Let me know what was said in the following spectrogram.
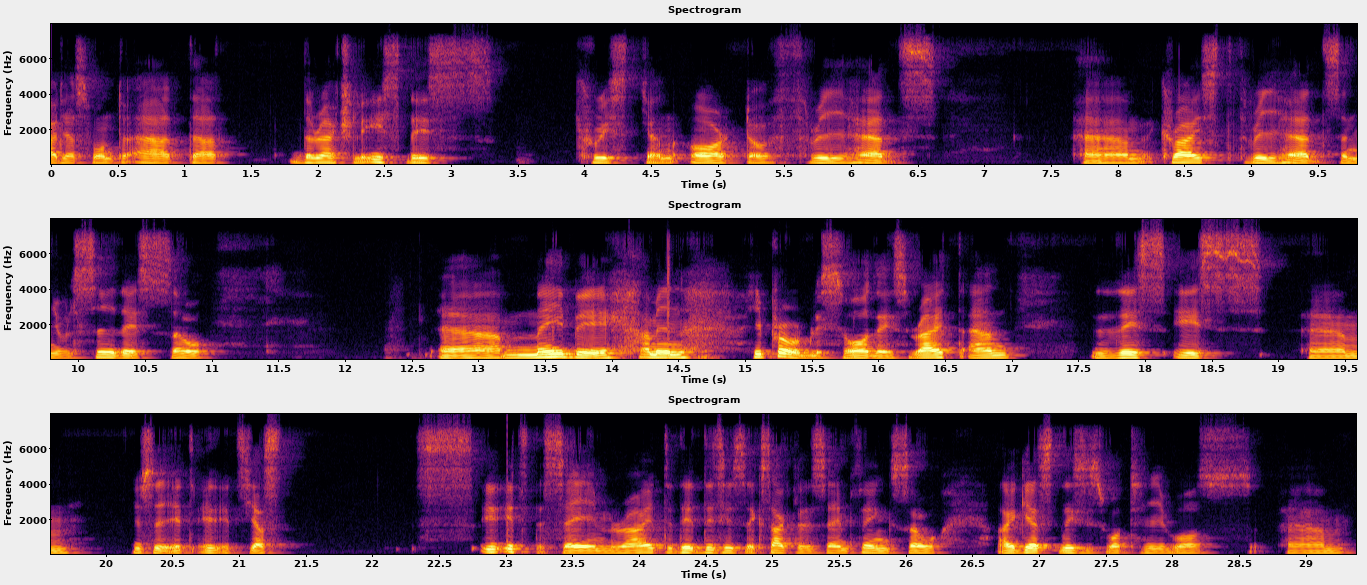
I just want to add that there actually is this Christian art of three heads, um, Christ three heads, and you will see this. So uh, maybe, I mean, he probably saw this, right? And this is, um, you see, it, it it's just it's the same, right? This is exactly the same thing. So I guess this is what he was um,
